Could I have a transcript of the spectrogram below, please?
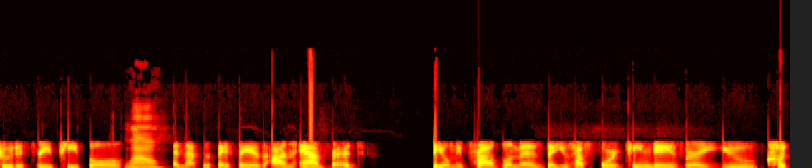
two to three people Wow. and that's what they say is on average. The only problem is that you have 14 days where you could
